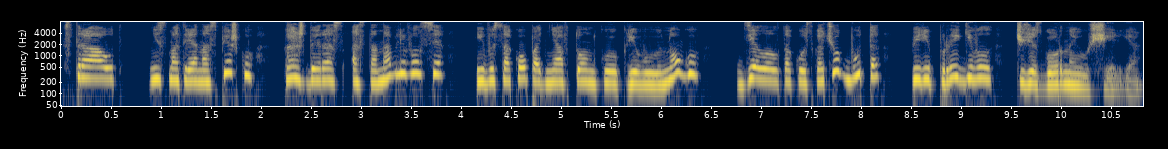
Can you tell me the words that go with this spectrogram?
Страут, несмотря на спешку, каждый раз останавливался и, высоко подняв тонкую кривую ногу, делал такой скачок, будто перепрыгивал через горное ущелье.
